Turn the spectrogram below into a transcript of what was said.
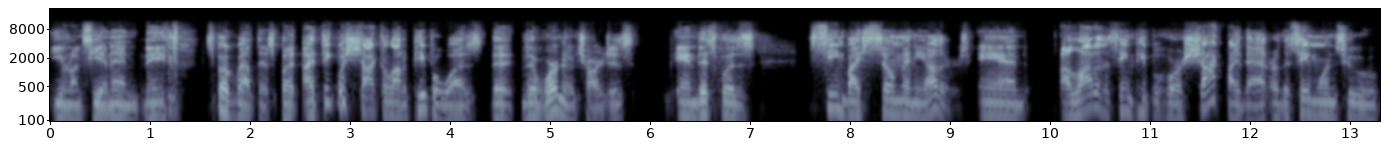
even on CNN, they spoke about this. But I think what shocked a lot of people was that there were no charges. And this was seen by so many others. And a lot of the same people who are shocked by that are the same ones who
